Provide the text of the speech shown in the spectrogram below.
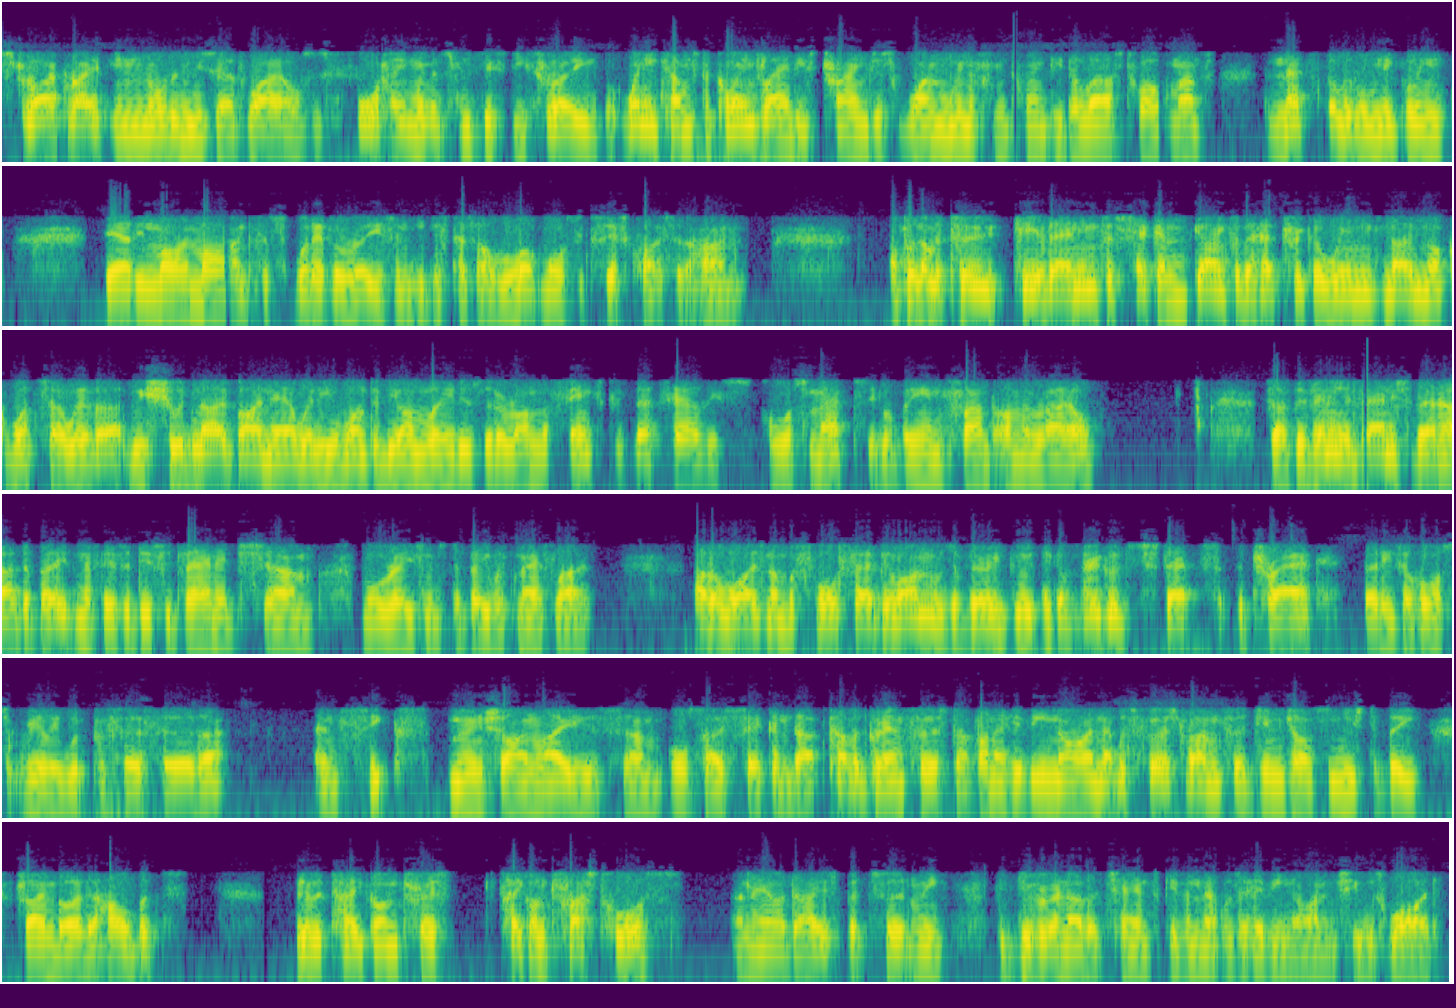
strike rate in northern New South Wales is 14 winners from 53, but when he comes to Queensland, he's trained just one winner from 20 the last 12 months, and that's the little niggling doubt in my mind for whatever reason. He just has a lot more success closer to home. I'll put number two, Kia Van in for second, going for the hat trick of wins, no knock whatsoever. We should know by now whether you want to be on leaders that are on the fence, because that's how this horse maps. It'll be in front on the rail. So if there's any advantage to that, hard to beat, and if there's a disadvantage, um, more reasons to be with Maslow. Otherwise, number four, Fabulon, was a very good. He got very good stats at the track, but he's a horse that really would prefer further. And six, Moonshine Lady is um, also second up. Covered ground first up on a heavy nine. That was first run for Jim Johnson. Used to be trained by the Hulberts. Bit of a take on trust, take on trust horse uh, nowadays, but certainly could give her another chance given that was a heavy nine and she was wide.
